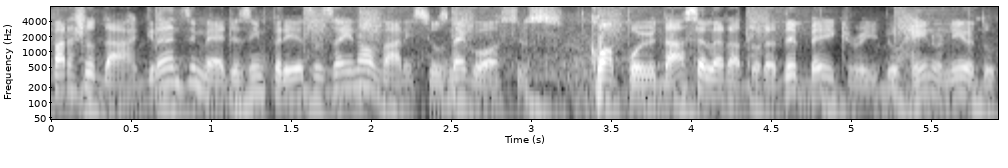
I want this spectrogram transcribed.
para ajudar grandes e médias empresas a inovarem seus negócios. Com apoio da aceleradora The Bakery do Reino Unido,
